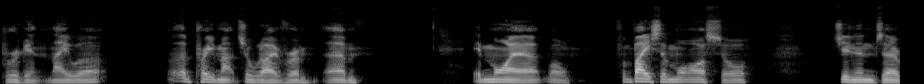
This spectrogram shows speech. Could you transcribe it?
brilliant. They were pretty much all over them. Um, in my, uh, well, from based on what I saw, Gillingham's a,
